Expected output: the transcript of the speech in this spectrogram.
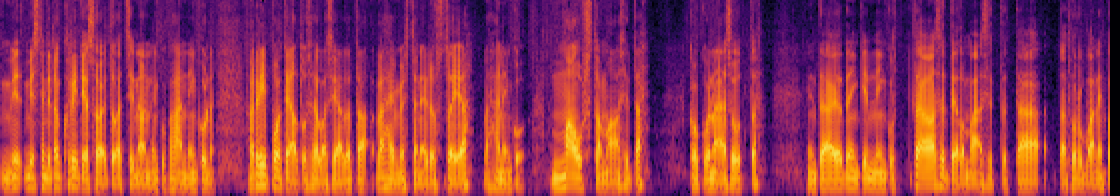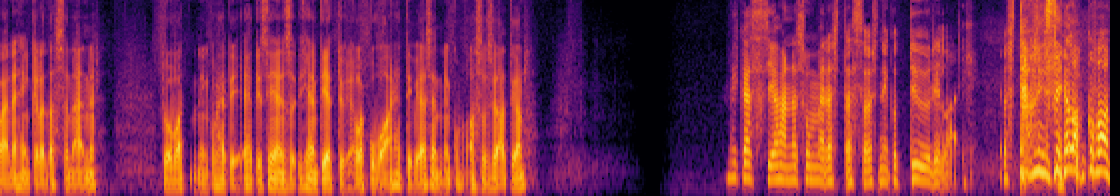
mi- mistä niitä on kritisoitu, että siinä on niin kuin vähän niin kuin ripoteltu sellaisia tota, vähemmistön edustajia vähän niin kuin maustamaan sitä kokonaisuutta. Niin tämä jotenkin niin kuin, tämä asetelma ja sitten tämä, tämä turbaanipäinen henkilö tässä näin, niin tuovat niin kuin heti, heti siihen, siihen tiettyyn elokuvaan heti vie sen niin kuin assosiaation. Mikäs Johanna sun mielestä tässä olisi niinku tyylilaji? jos tämä olisi elokuvan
